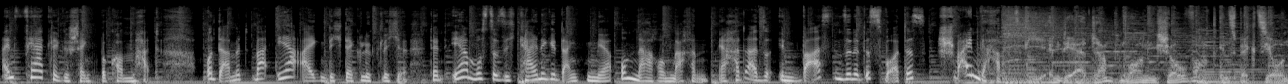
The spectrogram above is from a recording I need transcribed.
ein Ferkel geschenkt bekommen hat. Und damit war er eigentlich der Glückliche, denn er musste sich keine Gedanken mehr um Nahrung machen. Er hat also im wahrsten Sinne des Wortes Schwein gehabt. Die MDR Jump Morning Show Wortinspektion.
